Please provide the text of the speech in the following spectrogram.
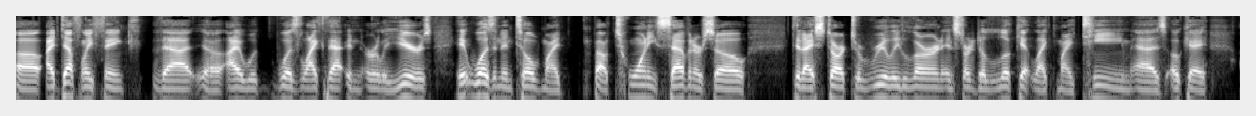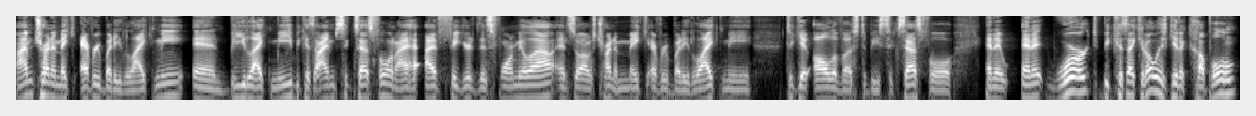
Uh, I definitely think that uh, I w- was like that in early years. It wasn't until my about 27 or so did I start to really learn and started to look at like my team as okay, I'm trying to make everybody like me and be like me because I'm successful and I I've figured this formula out, and so I was trying to make everybody like me to get all of us to be successful, and it and it worked because I could always get a couple,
